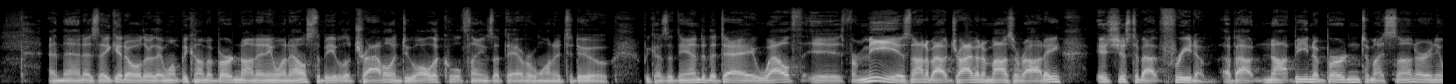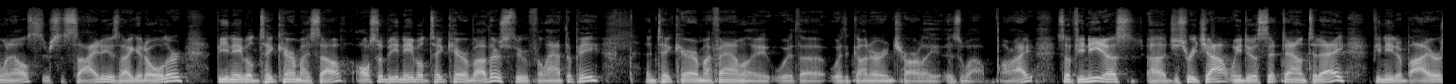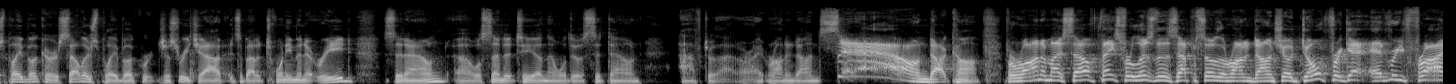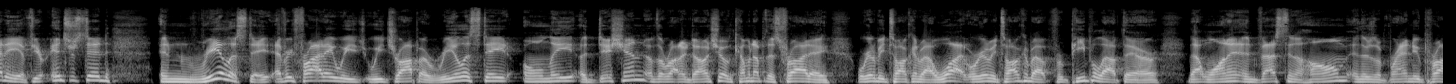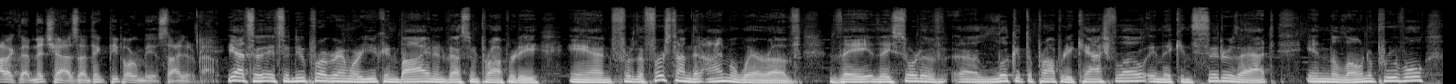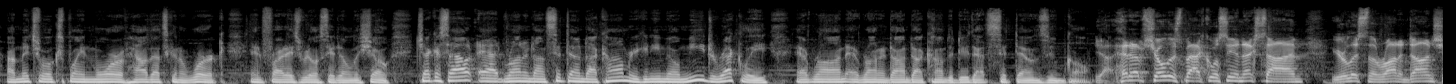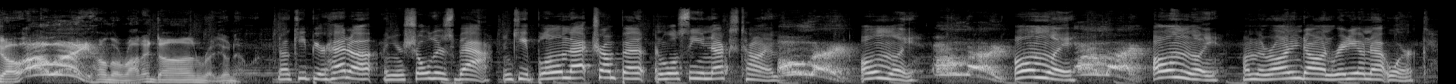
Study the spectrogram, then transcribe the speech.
And then as they get older, they won't become a burden on anyone else to be able to travel and do all the cool things that they ever wanted to do. Because at the end of the day, wealth is, for me, is not about driving a Maserati. It's just about freedom, about not being a burden to my son or anyone else or society as I get older, being able to take care of myself, also being able to take care of others through philanthropy and take care of my family with, uh, with Gunnar and Charlie as well. All right. So if you need us, uh, just reach out. We do a sit down today. If you need a buyer's playbook or a seller's playbook, just reach out. It's about a 20 minute read. Sit down. Uh, we'll send it to you and then we'll do a sit down after that. All right. Ron and Don, sit down.com. For Ron and myself, thanks for listening to this episode of the Ron and Don Show. Don't forget every Friday, if you're interested in real estate, every Friday we, we drop a real estate only edition of the Ron and Don Show. And coming up this Friday, we're going to be talking about what? We're going to be talking about for people out there that want to invest in a home. And there's a brand new product that Mitch has. I think people are going to be excited about. Yeah, it's a it's a new program where you can buy an investment property, and for the first time that I'm aware of, they they sort of uh, look at the property cash flow and they consider that in the loan approval. Uh, Mitch will explain more of how that's going to work, and and Friday's Real Estate Only Show. Check us out at ronanddonsitdown.com or you can email me directly at ron at ronanddon.com to do that sit down Zoom call. Yeah, head up, shoulders back. We'll see you next time. You're listening to the Ron and Don Show. Away on the Ron and Don Radio Network. Now keep your head up and your shoulders back and keep blowing that trumpet, and we'll see you next time. Only, Only, only, only, only. only on the Ron and Don Radio Network.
